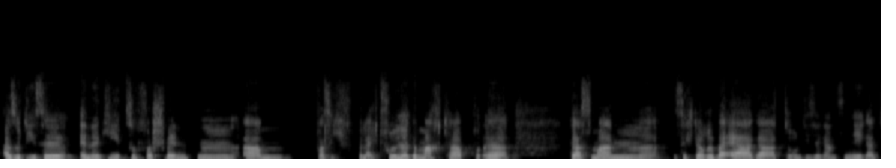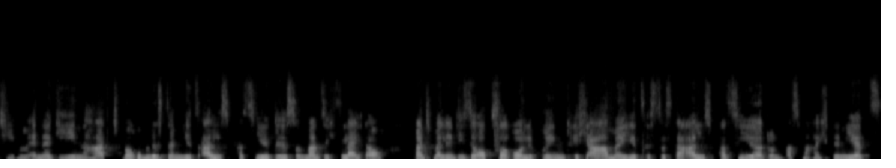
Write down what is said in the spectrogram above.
Also diese Energie zu verschwenden, ähm, was ich vielleicht früher gemacht habe, äh, dass man sich darüber ärgert und diese ganzen negativen Energien hat, warum das denn jetzt alles passiert ist und man sich vielleicht auch manchmal in diese Opferrolle bringt. Ich arme, jetzt ist es da alles passiert und was mache ich denn jetzt?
